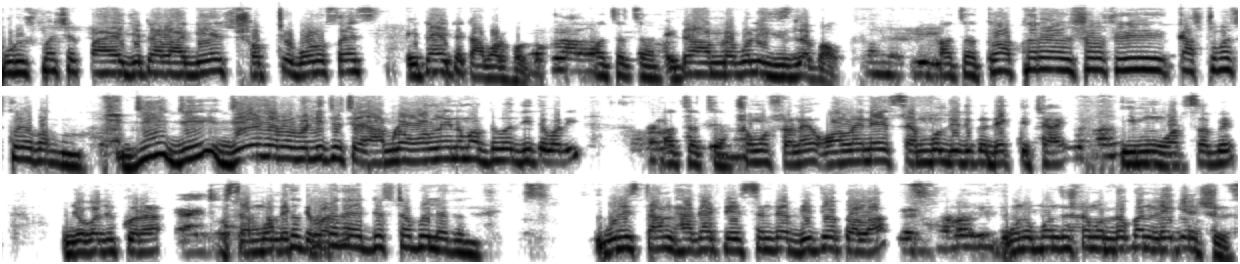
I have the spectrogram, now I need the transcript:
পুরুষ মাসের পায়ে যেটা লাগে সবচেয়ে বড় সাইজ এটা এটা কাভার হবে। আচ্ছা আচ্ছা। এটা আমরা বলি হিজলা পাও। আচ্ছা তো আপনারা সরাসরি কাস্টমাইজ করে পারেন জি জি যে যেভাবে নিতে চাই আমরা অনলাইনের মাধ্যমে দিতে পারি। আচ্ছা আচ্ছা। সমস্যা নাই। অনলাইনে স্যাম্পল যদি কেউ দেখতে চায় ইমো হোয়াটসঅ্যাপে যোগাযোগ করা স্যাম্পল আপনার দেখতে পারেন দোকানের অ্যাড্রেসটা বলে দেন। গুলিস্তান ঢাকা ট্রেড সেন্টার দ্বিতীয় তলা উনপঞ্চাশ নম্বর দোকান লেভেল শুজ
